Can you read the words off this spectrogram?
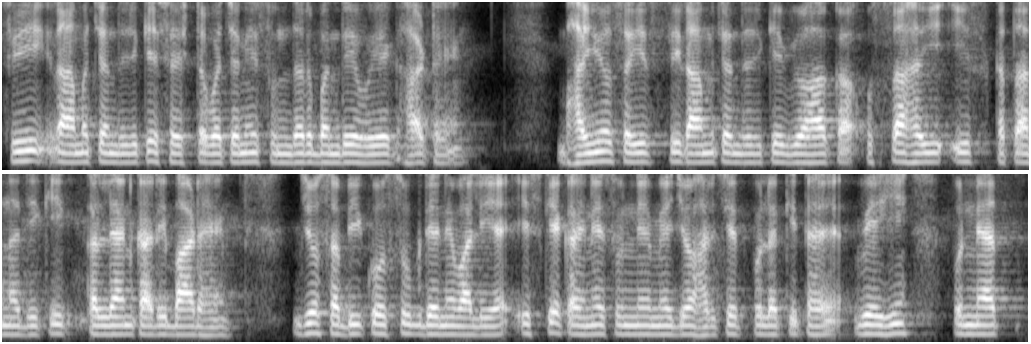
श्री रामचंद्र जी के श्रेष्ठ वचने सुंदर बंधे हुए घाट हैं। भाइयों सहित श्री रामचंद्र जी के विवाह का उत्साह ही इस कथा नदी की कल्याणकारी बाढ़ है, जो सभी को सुख देने वाली है। इसके कहने सुनने में जो हर्षित पुलकित है, वे ही पुण्यात,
